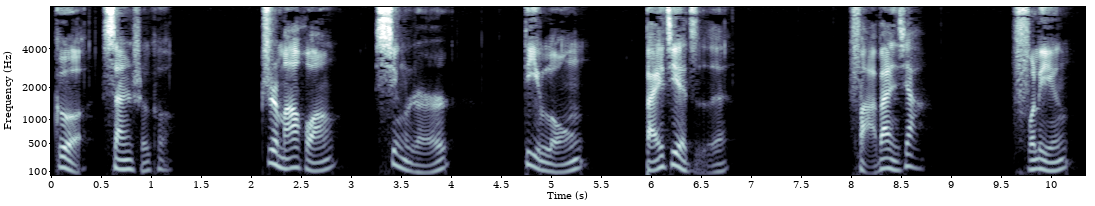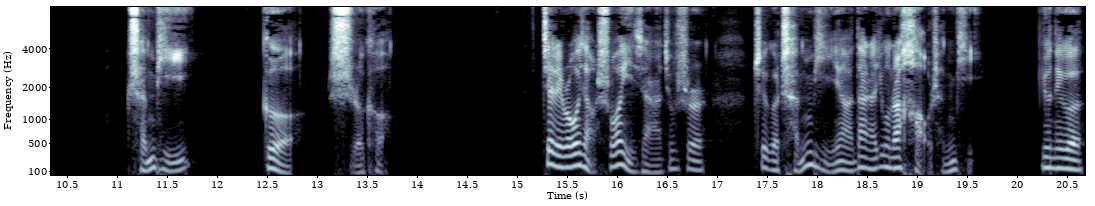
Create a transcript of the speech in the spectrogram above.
各三十克，制麻黄、杏仁儿、地龙、白芥子、法半夏。茯苓、陈皮各十克。这里边我想说一下，就是这个陈皮啊，大家用点好陈皮，用那个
